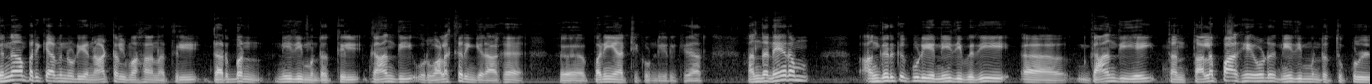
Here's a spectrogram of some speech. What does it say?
தென்னாப்பிரிக்காவினுடைய நாட்டல் மாகாணத்தில் டர்பன் நீதிமன்றத்தில் காந்தி ஒரு வழக்கறிஞராக பணியாற்றி கொண்டிருக்கிறார். அந்த நேரம் அங்க இருக்கக்கூடிய நீதிபதி காந்தியை தன் தலப்பாகையோடு நீதிமன்றத்துக்குள்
